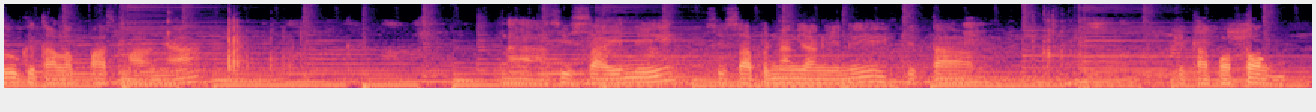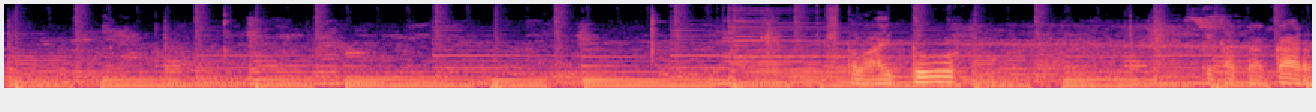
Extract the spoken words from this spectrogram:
itu kita lepas malnya. Nah sisa ini sisa benang yang ini kita kita potong. Setelah itu kita bakar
